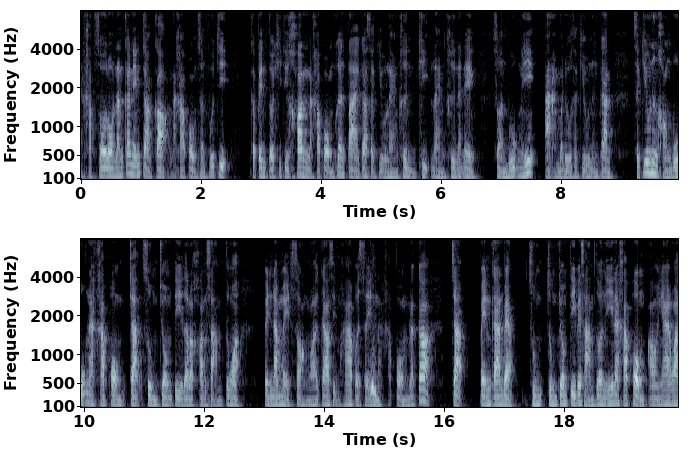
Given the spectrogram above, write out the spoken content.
นะครับโซโลนั้นก็เน้นจอเกาะนะครับผมส่วนฟูจิก็เป็นตัวคิติคอนนะครับผมเพื่อนตายก็สกิลแรงขึ้นคิแรงขึ้นนั่นเอง ส่วนบุ๊กนี้อะมาดูสกิลหนึ่งกันสกิลหนึ่งของบุ๊กนะครับผมจะสุ่มโจมตีตัวละคร 3 ตัว เป็นดาเมจ295%นะครับผม แล้วก็จะเป็นการแบบสุ่มโจมตีไป 3 ตัวนี้นะครับผม เอาง่ายว่า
